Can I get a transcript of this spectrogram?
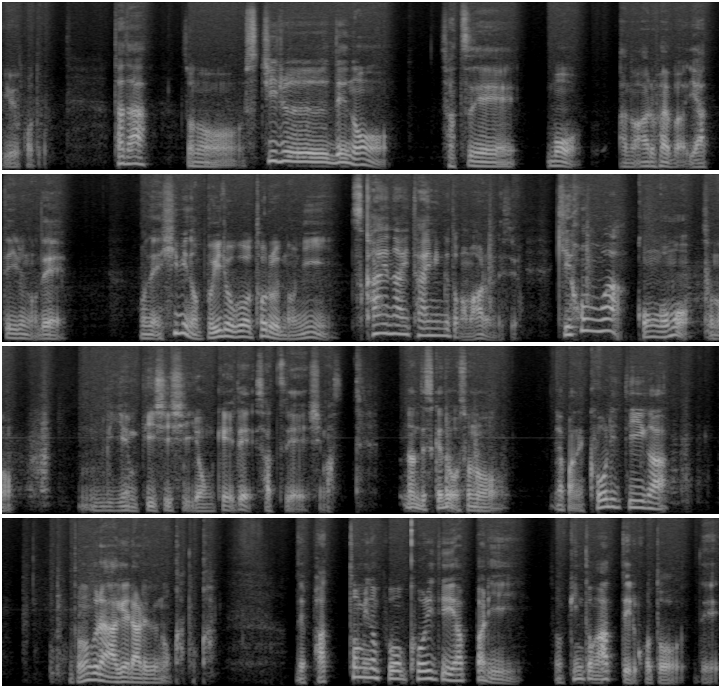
ということ。ただそのスチールでの撮影もあの R5 はやっているのでもうね日々の Vlog を撮るのに使えないタイミングとかもあるんですよ。基本は今後もその BMPCC4K で撮影します。なんですけどそのやっぱねクオリティがどのぐらい上げられるのかとか。でパッと見のクオリティやっぱりそのピントが合っていることで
